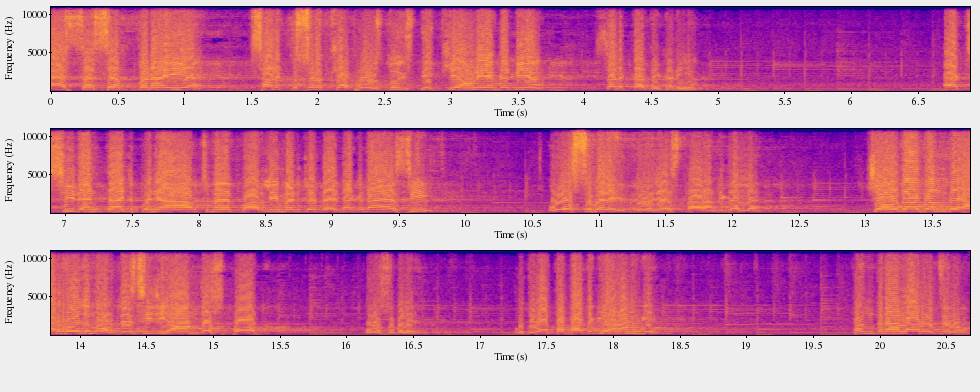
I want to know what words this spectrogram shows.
ਐਸਐਸਐਫ ਬਣਾਈ ਹੈ। ਸੜਕ ਸੁਰੱਖਿਆ ਫੋਰਸ ਤੁਸੀਂ ਦੇਖੀਆਂ ਹੋਣੀਆਂ ਗੱਡੀਆਂ? ਸੜਕਾਂ ਤੇ ਖੜੀਆਂ ਐਕਸੀਡੈਂਟਾਂ 'ਚ ਪੰਜਾਬ 'ਚ ਮੈਂ ਪਾਰਲੀਮੈਂਟ 'ਚੋਂ ਡਾਟਾ ਕਢਾਇਆ ਸੀ। ਉਸ ਵੇਲੇ 2017 ਦੀ ਗੱਲ ਹੈ। 14 ਬੰਦੇ ਹਰ ਰੋਜ਼ ਮਰਦੇ ਸੀ ਜੀ ਔਨ ਦਾ ਸਪੌਟ ਉਸ ਵੇਲੇ। ਉਦੋਂ ਬਾਅਦ ਤਾਂ ਵੱਧ ਗਏ ਹੋਣਗੇ। 15 ਲਾ ਲਓ, ਚਲੋ।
